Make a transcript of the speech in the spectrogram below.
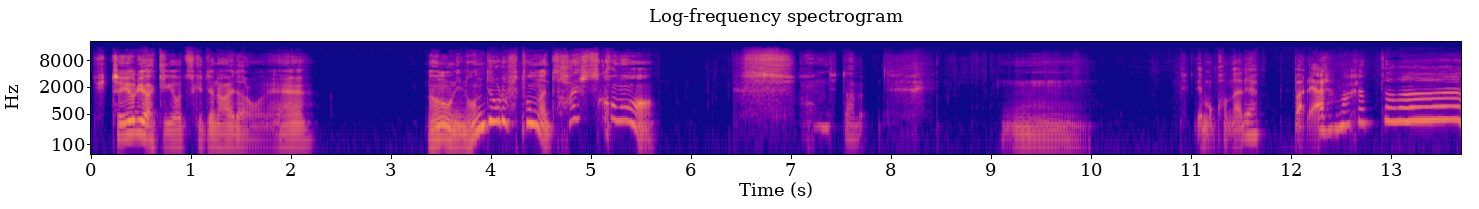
人よりは気をつけてないだろうね。なのになんで俺太んない体質かななんで食べ、うーん。でもこんなでやっぱりあれうまかったな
